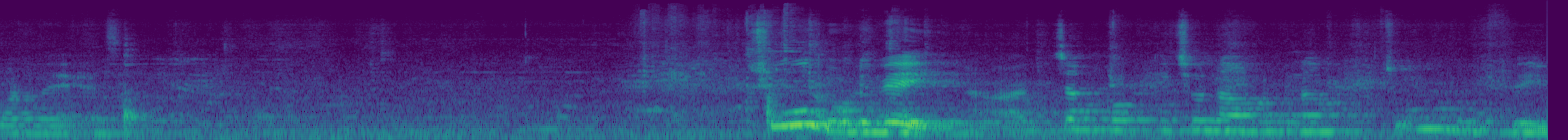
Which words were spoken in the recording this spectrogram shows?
বড় হয়ে গেছে। চুল উঠবেই। আর যা হোক কিছু না হোক না, চুল উঠবেই।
